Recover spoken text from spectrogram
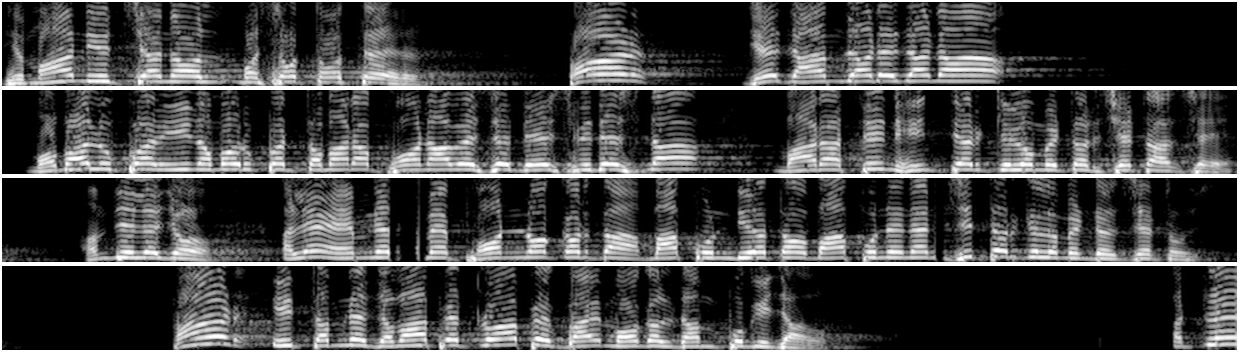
જે મા ન્યૂઝ ચેનલ બસો તોતેર. પણ જે જામ જાડેજાના મોબાઈલ ઉપર, ઈ નંબર ઉપર તમારા ફોન આવે છે દેશ વિદેશના, મારાથી સિત્તેર કિલોમીટર છેટા છે. સમજી લેજો. એટલે એમને તમે ફોન ન કરતા, બાપુને દો તો બાપુને સિત્તેર કિલોમીટર છેટું. પણ એ તમને જવાબ એટલો આપે ભાઈ મોગલધામ પૂગી જાઓ. એટલે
